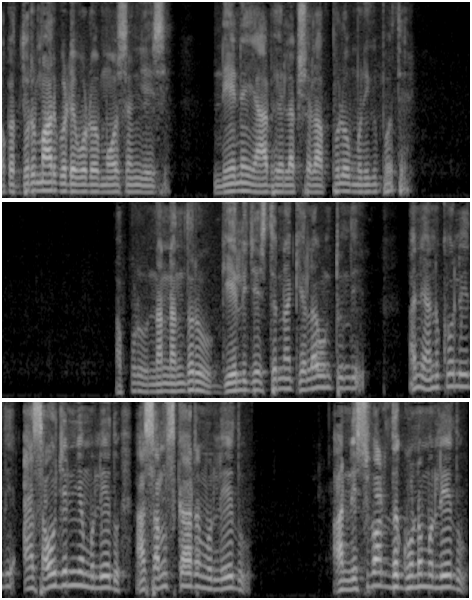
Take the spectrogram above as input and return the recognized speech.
ఒక దుర్మార్గుడు ఎవడో మోసం చేసి నేనే యాభై లక్షల అప్పులో మునిగిపోతే? అప్పుడు నన్నందరూ గేలి చేస్తే నాకు ఎలా ఉంటుంది? అని అనుకోలేదు. ఆ సౌజన్యము లేదు. ఆ సంస్కారము లేదు. ఆ నిస్వార్థ గుణము లేదు.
